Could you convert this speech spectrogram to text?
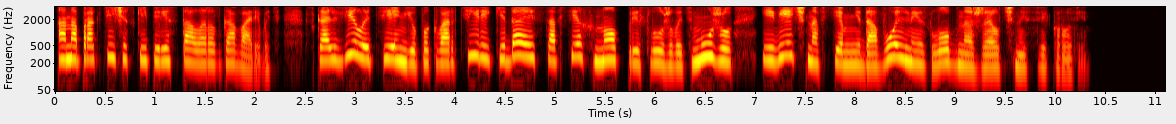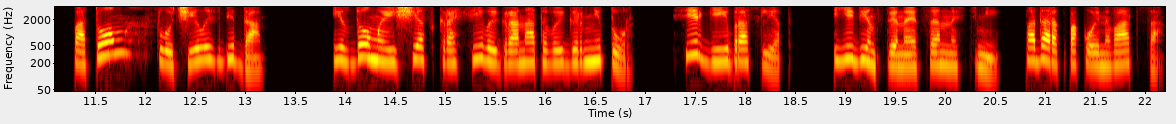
Она практически перестала разговаривать, скользила тенью по квартире, кидаясь со всех ног прислуживать мужу и вечно всем недовольной злобно-желчной свекрови. Потом случилась беда. Из дома исчез красивый гранатовый гарнитур, серьги и браслет. Единственная ценность Ми — подарок покойного отца.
